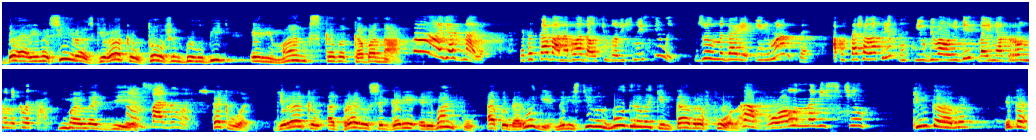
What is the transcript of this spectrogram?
Да, и на сей раз Геракл должен был убить эриманского кабана. А, я знаю. Этот кабан обладал чудовищной силой, жил на горе Ириманце, опустошал окрестности и убивал людей своими огромными клыками. Хм, Молодец. подумаешь. Так вот, Геракл отправился к горе Эриманфу, а по дороге навестил он мудрого кентавра Фола. Кого он навестил? Кентавра – это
